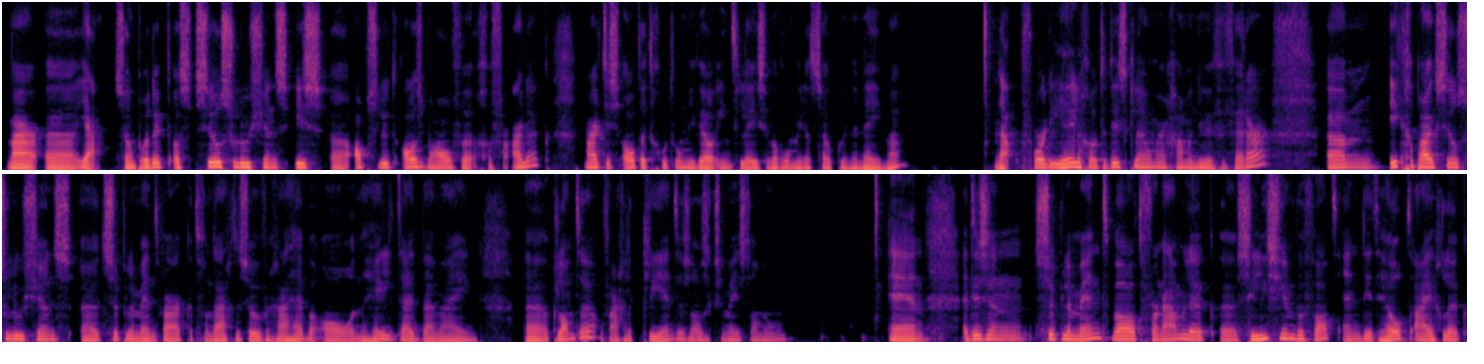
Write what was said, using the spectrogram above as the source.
Maar uh, ja, zo'n product als Sales Solutions is uh, absoluut allesbehalve gevaarlijk. Maar het is altijd goed om je wel in te lezen waarom je dat zou kunnen nemen. Nou, voor die hele grote disclaimer gaan we nu even verder. Um, ik gebruik Sales Solutions, uh, het supplement waar ik het vandaag dus over ga hebben, al een hele tijd bij mijn uh, klanten, of eigenlijk cliënten zoals ik ze meestal noem. En het is een supplement wat voornamelijk uh, silicium bevat. En dit helpt eigenlijk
